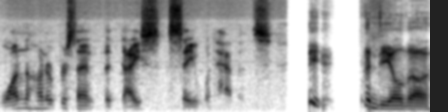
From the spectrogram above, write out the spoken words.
one hundred percent the dice say what happens. the deal though.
